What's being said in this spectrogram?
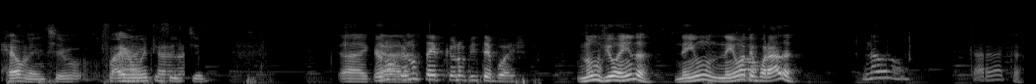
Realmente, faz Ai, muito cara. sentido. Ai, eu cara. não, eu não sei porque eu não vi The Boys. Não viu ainda? Nenhum, nenhuma Não. temporada? Não, não. Caraca.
